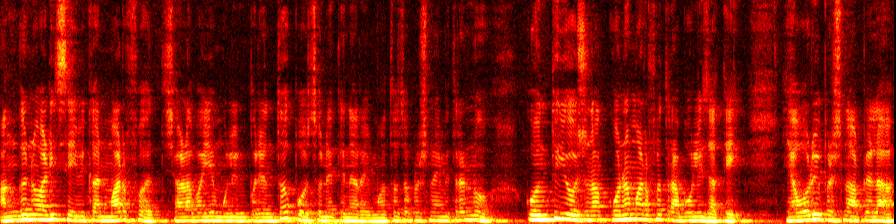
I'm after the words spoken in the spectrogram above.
अंगणवाडी सेविकांमार्फत शाळाबाह्य मुलींपर्यंत पोहोचवण्यात येणार आहे. महत्त्वाचा प्रश्न आहे मित्रांनो कोणती योजना कोणामार्फत राबवली जाते? ह्यावरही प्रश्न आपल्याला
